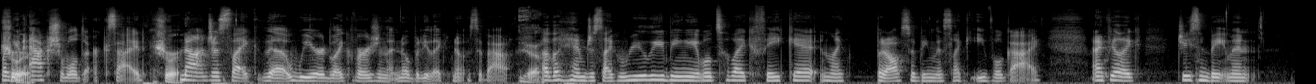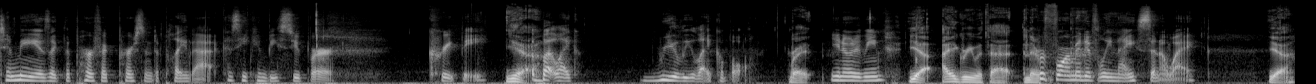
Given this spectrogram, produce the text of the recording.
like Sure. an actual dark side Sure. not just like the weird like version that nobody like knows about Yeah. of him just like really being able to like fake it and like but also being this like evil guy and i feel like jason bateman to me is like the perfect person to play that because he can be super creepy Yeah. but like really likable Right. you know what i mean Yeah, I agree with that. And there, performatively nice in a way yeah,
